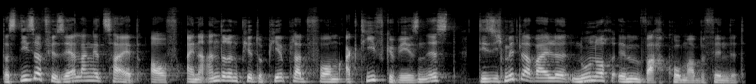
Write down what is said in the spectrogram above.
dass dieser für sehr lange Zeit auf einer anderen Peer-to-Peer-Plattform aktiv gewesen ist, die sich mittlerweile nur noch im Wachkoma befindet.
